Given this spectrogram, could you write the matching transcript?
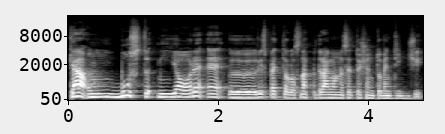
che ha un boost migliore eh, rispetto allo Snapdragon 720G.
